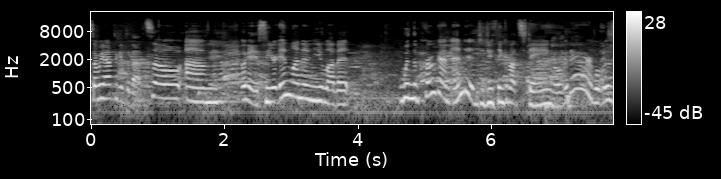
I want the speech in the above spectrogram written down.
so we have to get to that. So, um, okay, so you're in London and you love it. When the program ended, did you think about staying over there? Or what was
